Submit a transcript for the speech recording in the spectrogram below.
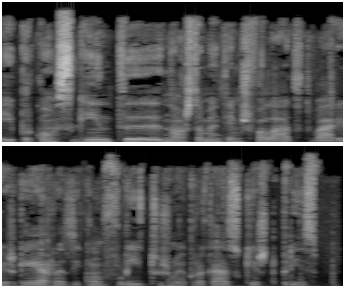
E, por conseguinte, nós também temos falado de várias guerras e conflitos, não é por acaso que este príncipe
